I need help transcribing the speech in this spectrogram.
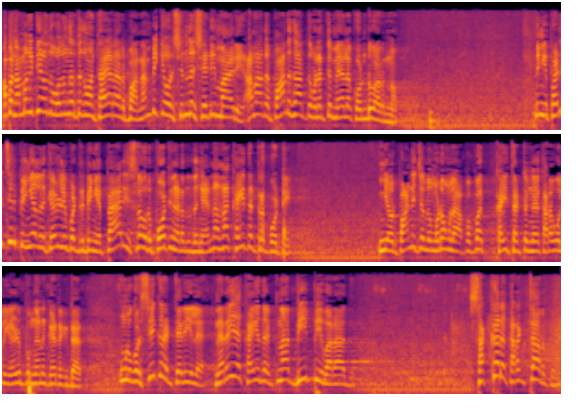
அப்ப நம்மகிட்டே வந்து ஒதுங்கிறதுக்கு அவன் தயாரா இருப்பான். நம்பிக்கை ஒரு சின்ன செடி மாதிரி. ஆனா அதை பாதுகாத்து வளர்த்து மேல கொண்டு வரணும். நீங்க படிச்சிருப்பீங்க அல்லது கேள்விப்பட்டிருப்பீங்க பாரிஸ்ல ஒரு போட்டி நடந்ததுங்க. என்னன்னா கைதட்டுற போட்டி. இங்க ஒரு பாண்டிச்செல்வம் கூட உங்களை அப்பப்ப கை தட்டுங்க கரவொலி எழுப்புங்கன்னு கேட்டுக்கிட்டார். உங்களுக்கு ஒரு சீக்கிரட் தெரியல. நிறைய கை தட்டினா பிபி வராது. சக்கரை கரெக்டா இருக்கும்.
